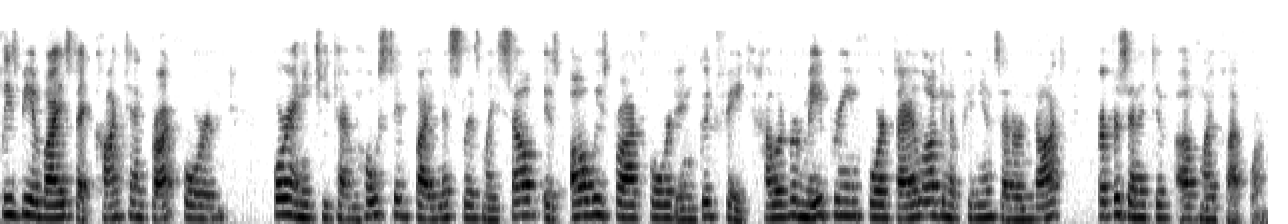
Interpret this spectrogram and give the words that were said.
Please be advised that content brought forward for any tea time hosted by Miss Liz myself is always brought forward in good faith, however, may bring forth dialogue and opinions that are not representative of my platform.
